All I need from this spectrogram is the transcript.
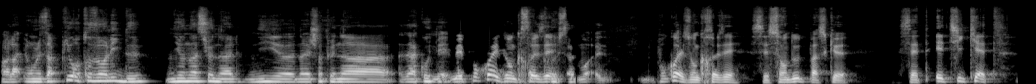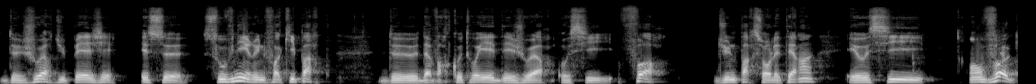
voilà, et on les a plus retrouvés en Ligue 2, ni en National, ni euh, dans les championnats d'à côté. Mais, mais, pourquoi ils ont creusé? Pourquoi ils ont creusé? C'est sans doute parce que cette étiquette de joueur du PSG et ce souvenir une fois qu'ils partent de d'avoir côtoyé des joueurs aussi forts d'une part sur le terrain et aussi en vogue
